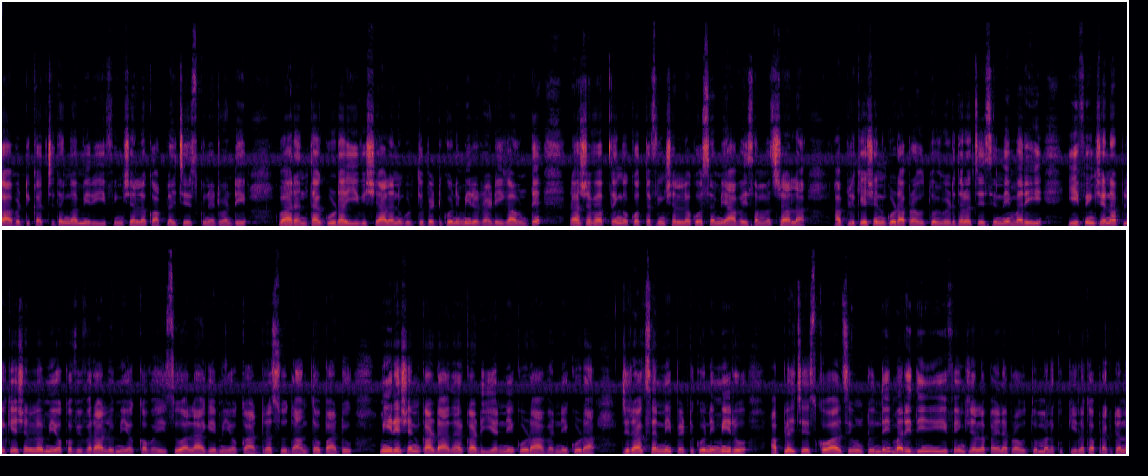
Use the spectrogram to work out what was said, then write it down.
కాబట్టి ఖచ్చితంగా మీరు ఈ పెన్షన్లకు అప్లై చేసుకునేటువంటి వారంతా కూడా ఈ విషయాలను గుర్తుపెట్టుకొని మీరు రెడీగా ఉంటే రాష్ట్ర వ్యాప్తంగా కొత్త పెన్షన్ల కోసం యాభై సంవత్సరాల అప్లికేషన్ కూడా ప్రభుత్వం విడుదల చేసింది. మరి ఈ పెన్షన్ అప్లికేషన్లో మీ యొక్క వివరాలు మీ యొక్క వయసు అలాగే మీ యొక్క అడ్రస్సు దాంతోపాటు మీ రేషన్ కార్డు ఆధార్ కార్డు ఇవన్నీ కూడా అవన్నీ కూడా జిరాక్స్ అన్నీ పెట్టుకొని మీరు అప్లై చేసుకోవాల్సి ఉంటుంది. మరి దీని ఈ పెన్షన్ల పైన ప్రభుత్వం మనకు కీలక ప్రకటన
